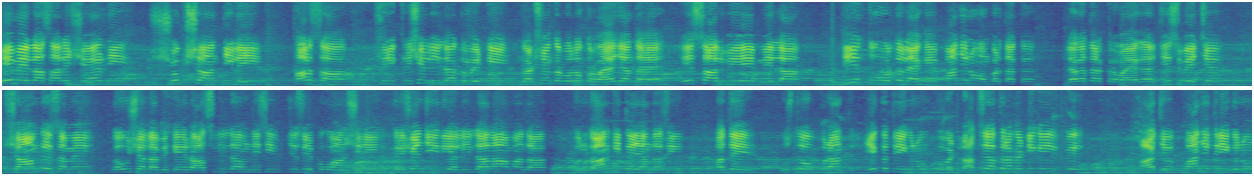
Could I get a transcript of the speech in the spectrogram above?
ਇਹ ਮੇਲਾ ਸਾਰੇ ਸ਼ਹਿਰ ਦੀ ਸੁਖ ਸ਼ਾਂਤੀ ਲਈ ਹਰ ਸਾਲ ਸ਼੍ਰੀ ਕ੍ਰਿਸ਼ਨ ਲੀਲਾ ਕਮੇਟੀ ਗੜਸ਼ੰਕਰ ਵੱਲੋਂ ਕਰਵਾਇਆ ਜਾਂਦਾ ਹੈ। ਇਸ ਸਾਲ ਵੀ ਇਹ ਮੇਲਾ 30 ਅਕਤੂਬਰ ਤੋਂ ਲੈ ਕੇ 5 ਨਵੰਬਰ ਤੱਕ ਲਗਾਤਾਰ ਕਰਵਾਇਆ ਗਿਆ, ਜਿਸ ਵਿੱਚ ਸ਼ਾਮ ਦੇ ਸਮੇਂ ਗਊਸ਼ਾਲਾ ਵਿਖੇ ਰਾਸ ਲੀਲਾ ਹੁੰਦੀ ਸੀ, ਜਿਸ ਵਿੱਚ ਭਗਵਾਨ ਸ਼੍ਰੀ ਕ੍ਰਿਸ਼ਨ ਜੀ ਦੀਆਂ ਲੀਲਾ ਨਾਮਾਂ ਦਾ ਗੁਣਗਾਨ ਕੀਤਾ ਜਾਂਦਾ ਸੀ ਅਤੇ ਉਸ ਤੋਂ ਉਪਰੰਤ 1 ਤਰੀਕ ਨੂੰ ਕਵ- ਰਥ ਯਾਤਰਾ ਕੱਢੀ ਗਈ। ਫਿਰ ਅੱਜ 5 ਤਰੀਕ ਨੂੰ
